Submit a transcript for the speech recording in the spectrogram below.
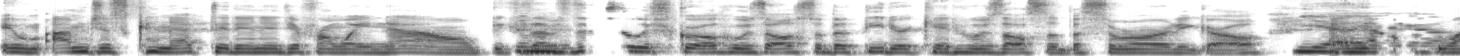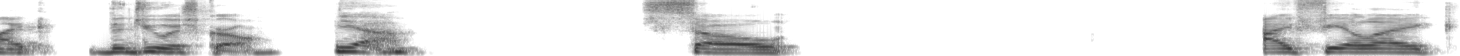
It, I'm just connected in a different way now because I was Mm-hmm. the Jewish girl who was also the theater kid who was also the sorority girl. Yeah. and Yeah. now I'm like the Jewish girl. yeah. So I feel like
